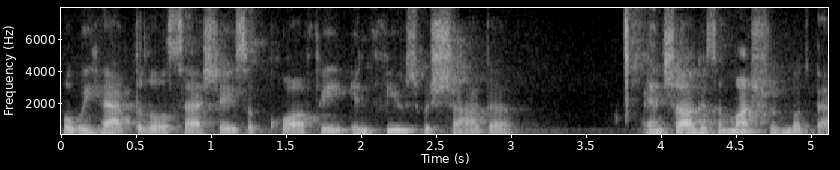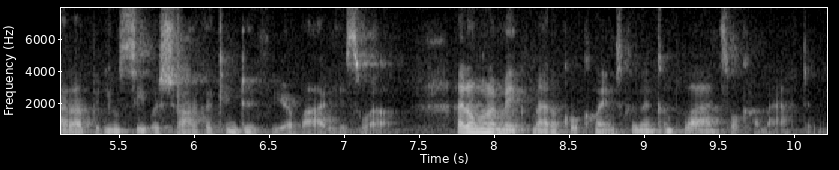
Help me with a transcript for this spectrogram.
But we have the little sachets of coffee infused with chaga. And chaga is a mushroom. Look that up and you'll see what chaga can do for your body as well. I don't want to make medical claims because then compliance will come after me.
